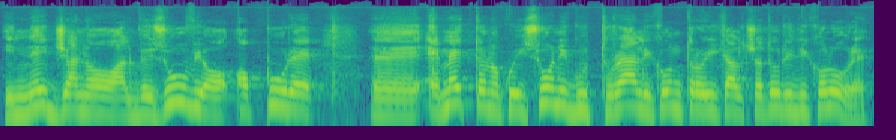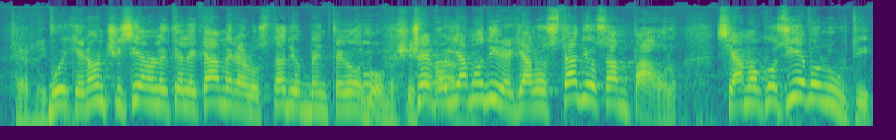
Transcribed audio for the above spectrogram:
inneggiano al Vesuvio oppure eh, emettono quei suoni gutturali contro i calciatori di colore? Terribile. Vuoi che non ci siano le telecamere allo stadio Bentegodi? Cioè saranno. vogliamo dire che allo stadio San Paolo siamo così evoluti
